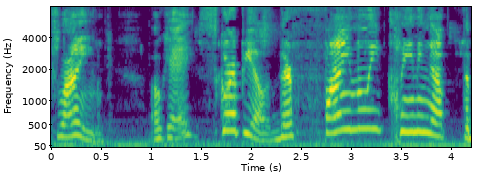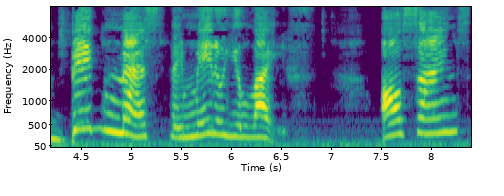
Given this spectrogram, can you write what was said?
Flying. Okay. Scorpio. They're finally cleaning up the big mess they made of your life. All signs.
